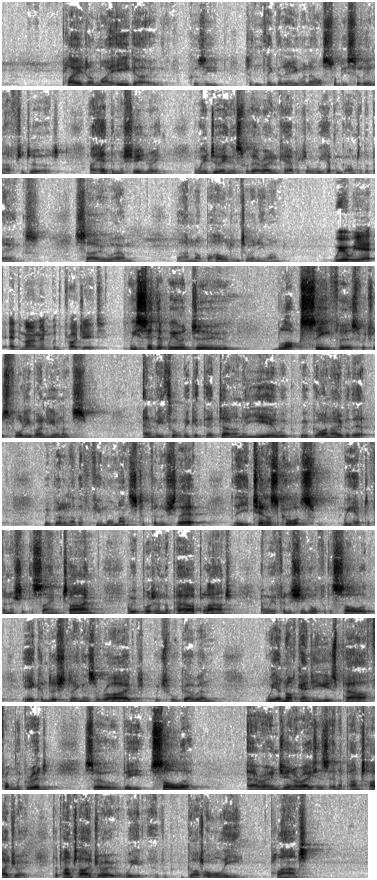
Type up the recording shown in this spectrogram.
played on my ego because he didn't think that anyone else would be silly enough to do it. I had the machinery. We're doing this with our own capital. We haven't gone to the banks. So um, I'm not beholden to anyone. Where are we at at the moment with the project? We said that we would do Block C first, which was 41 units, and we thought we'd get that done in a year. We've, we've gone over that. We've got another few more months to finish that. The tennis courts we have to finish at the same time. We've put in the power plant and we're finishing off with the solar. Air conditioning has arrived, which will go in. We are not going to use power from the grid, so it will be solar, our own generators, and a pumped hydro. The pumped hydro, we've got all the plant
